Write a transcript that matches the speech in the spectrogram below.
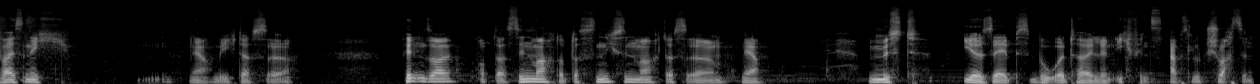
weiß nicht, ja, wie ich das äh, finden soll, ob das Sinn macht, ob das nicht Sinn macht, das, äh, ja, müsst ihr selbst beurteilen. Ich finde es absolut Schwachsinn.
